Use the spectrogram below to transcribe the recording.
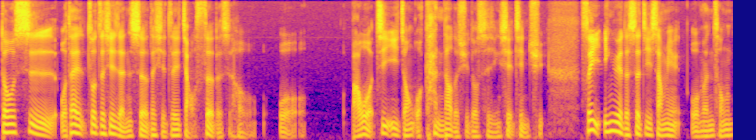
都是我在做这些人设、在写这些角色的时候，我把我记忆中我看到的许多事情写进去。所以音乐的设计上面，我们从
